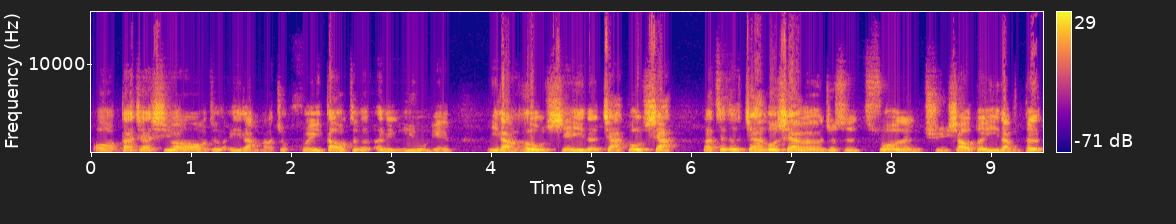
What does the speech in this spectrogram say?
哦。大家希望哦，这个伊朗啊，就回到这个二零一五年伊朗核武协议的架构下。那在这个架构下呢，就是所有人取消对伊朗的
